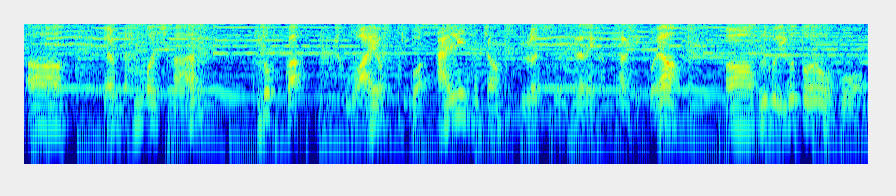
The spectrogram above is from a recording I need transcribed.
어, 여러분들 한 번씩만 구독과 좋아요 그리고 알림 설정 눌러주시면 대단히 감사하겠고요. 어 그리고 이것도 뭐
